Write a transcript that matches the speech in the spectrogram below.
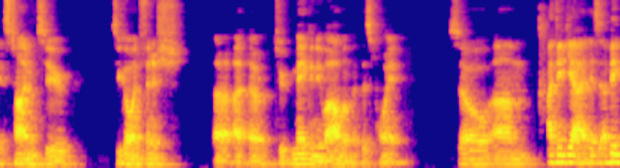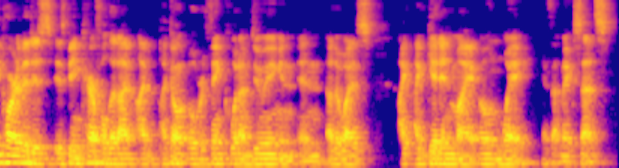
it's time to to go and finish uh, uh, to make a new album at this point. So um, I think yeah, it's a big part of it is is being careful that I I, I don't overthink what I'm doing, and and otherwise I, I get in my own way if that makes sense.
